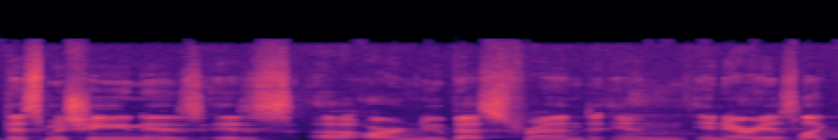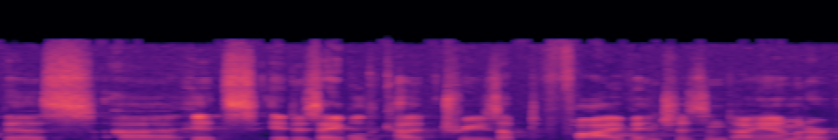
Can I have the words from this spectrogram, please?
this machine is, is uh, our new best friend in, in areas like this. Uh, it's, it is able to cut trees up to five inches in diameter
